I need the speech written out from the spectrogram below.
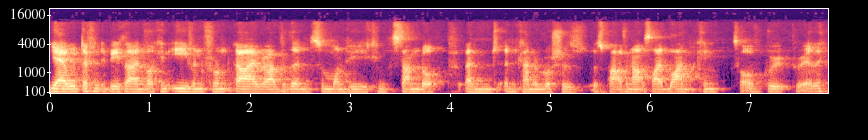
yeah, would definitely be kind of like an even front guy rather than someone who you can stand up and and kind of rush as, as part of an outside linebacking sort of group, really.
